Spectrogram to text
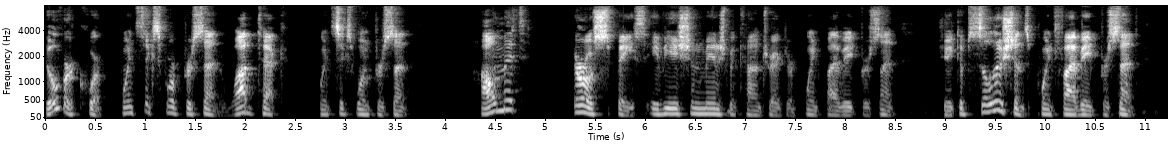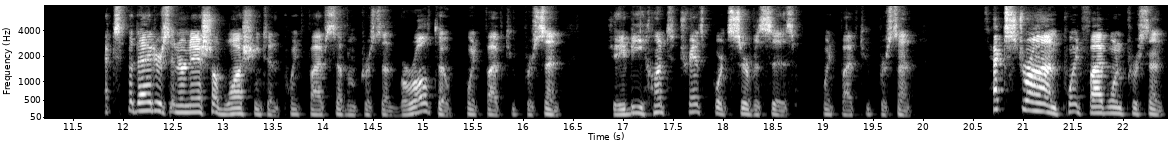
Dover Corp, 0.64%. Wabtec, 0.61%. Howmet Aerospace, Aviation Management Contractor, 0.58%. Jacob Solutions, 0.58%. Expeditors International of Washington, 0.57%. Veralto, 0.52%. JB Hunt Transport Services, 0.52%. Textron, 0.51%.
